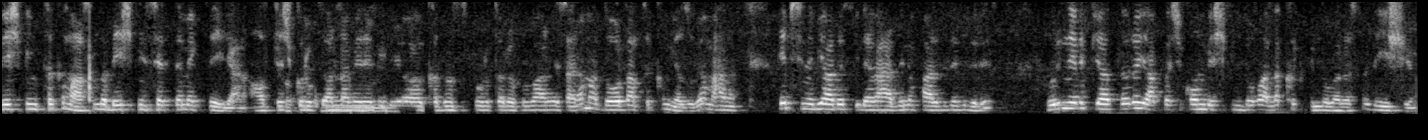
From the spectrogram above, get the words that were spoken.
5000 takım aslında 5000 set demek değil yani alt yaş gruplarına verebiliyor, kadın sporu tarafı var vesaire ama doğrudan takım yazılıyor ama hani hepsine bir adet bile verdiğini farz edebiliriz. Bu ürünlerin fiyatları yaklaşık 15 bin dolarla 40 bin dolar arasında değişiyor.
